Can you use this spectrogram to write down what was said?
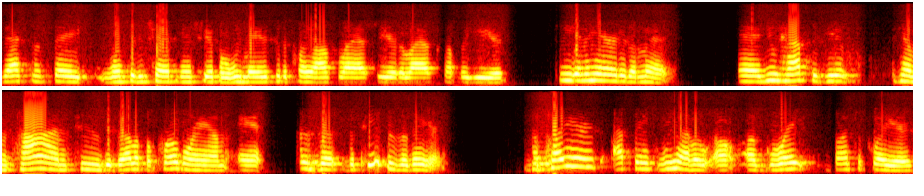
Jackson State went to the championship or we made it to the playoffs last year, the last couple of years. He inherited a mess. And you have to give him time to develop a program and because the, the pieces are there. The players, I think we have a, a, a great bunch of players.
